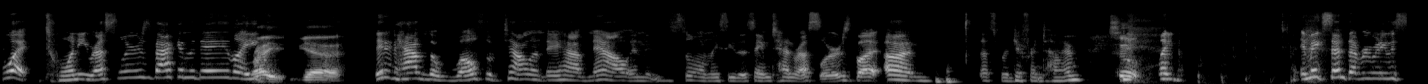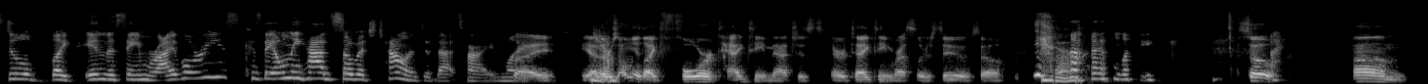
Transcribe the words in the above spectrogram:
what 20 wrestlers back in the day? Like Right? Yeah. they didn't have the wealth of talent they have now, and you still only see the same 10 wrestlers, but um that's for a different time. So Like it makes sense everybody was still like in the same rivalries because they only had so much talent at that time. Like right. Yeah, Yeah. there was only like four tag team matches or tag team wrestlers too. So yeah, like so um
